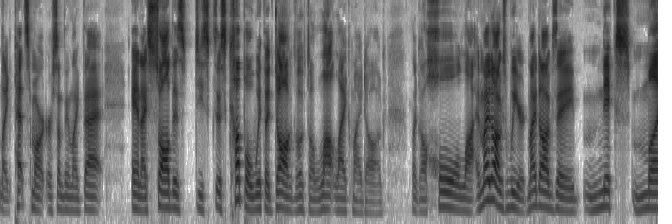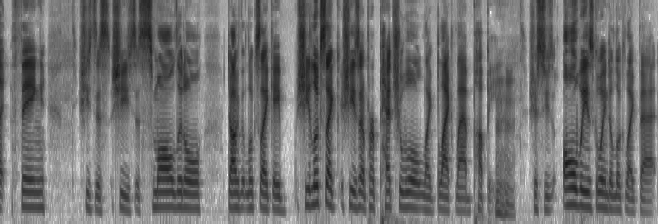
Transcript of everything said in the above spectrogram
like PetSmart or something like that, and I saw this this, couple with a dog that looked a lot like my dog, like a whole lot. And my dog's weird. My dog's a mix mutt thing. She's this she's a small little dog that looks like a she looks like she's a perpetual like black lab puppy. She's she's always going to look like that.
